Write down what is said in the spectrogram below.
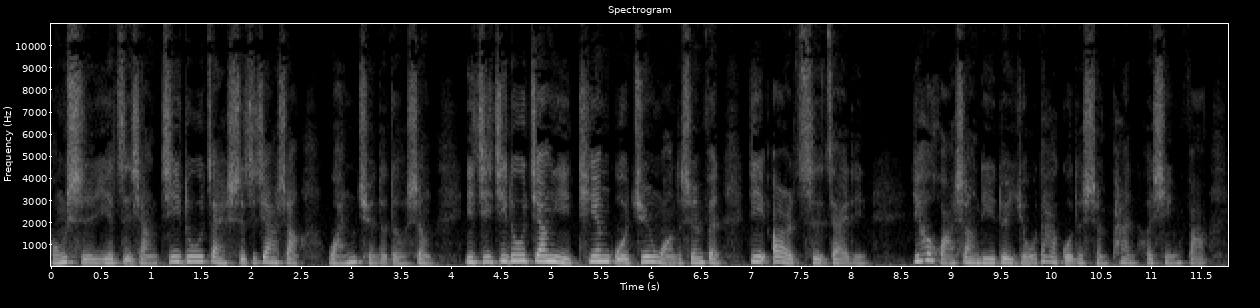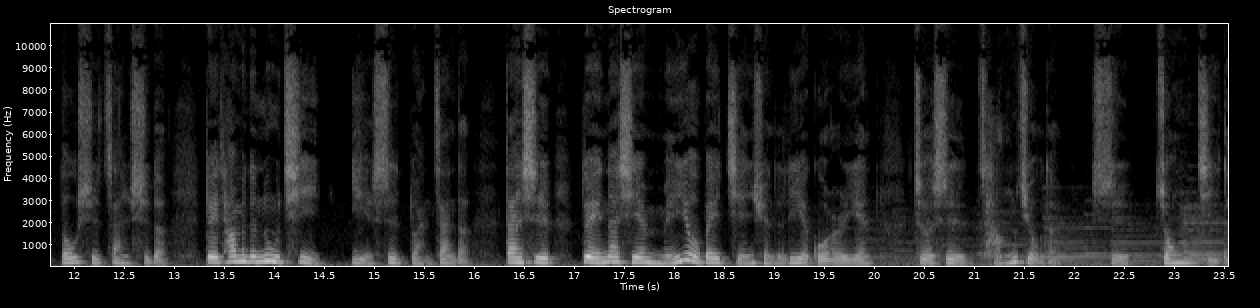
同时也指向基督在十字架上完全的得胜，以及基督将以天国君王的身份第二次再临。耶和华上帝对犹大国的审判和刑罚都是暂时的，对他们的怒气也是短暂的。但是对那些没有被拣选的列国而言，则是长久的，是终极的。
